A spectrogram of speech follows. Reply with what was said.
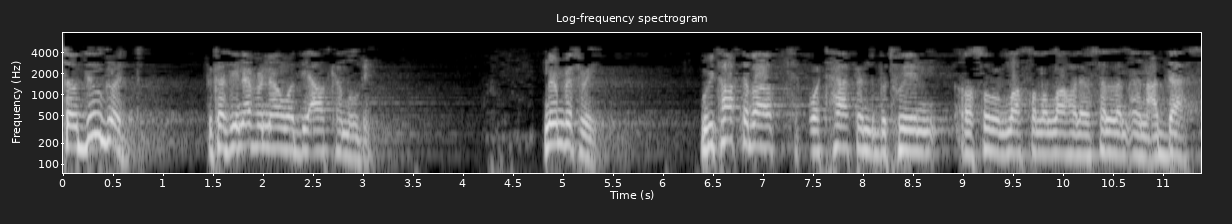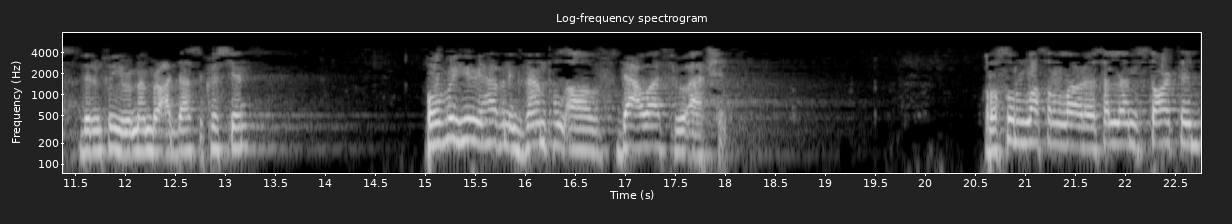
So do good, because you never know what the outcome will be. Number three. We talked about what happened between Rasulullah sallallahu alaihi wasallam and Addas. Didn't we? You remember Addas, the Christian? Over here you have an example of da'wah through action. Rasulullah sallallahu alaihi wasallam started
